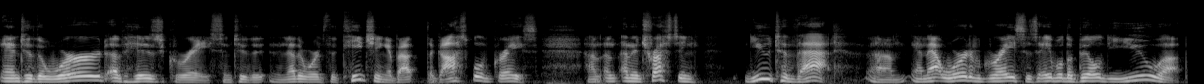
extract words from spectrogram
and to the word of his grace, and to the, in other words, the teaching about the gospel of grace. I'm, I'm entrusting you to that. Um, and that word of grace is able to build you up.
